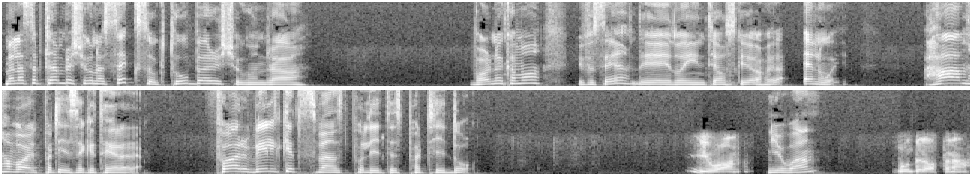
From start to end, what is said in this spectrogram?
Mellan september 2006 och oktober 2000... Vad det nu kan vara. Vi får se. Det är då inte jag som ska göra det. Anyway. Han har varit partisekreterare. För vilket svenskt politiskt parti då? Johan. Johan? Moderaterna.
